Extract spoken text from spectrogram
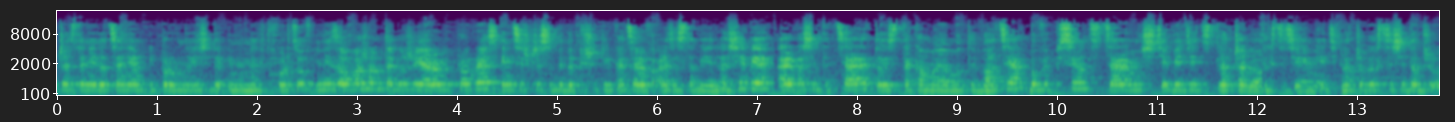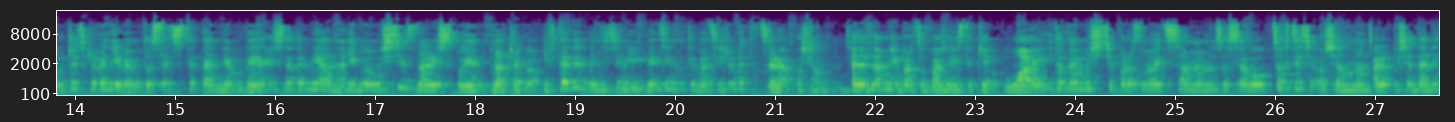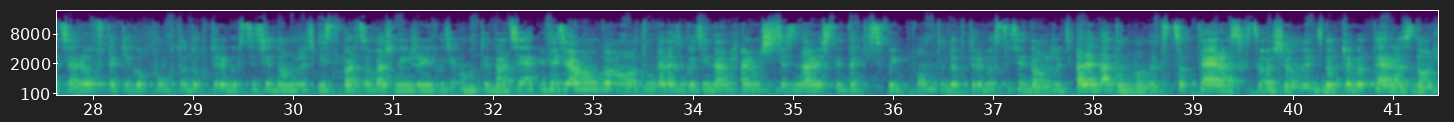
Często nie doceniam i porównuję się do innych twórców i nie zauważam tego, że ja robię progres, więc jeszcze sobie dopiszę kilka celów, ale zostawię je dla siebie. Ale właśnie te cele to jest taka moja motywacja, bo wypisując cele musicie wiedzieć, dlaczego wy chcecie je mieć, dlaczego chcecie dobrze uczyć, żeby, nie wiem, dostać stypendium, wyjechać na wymianę. Jakby musicie znaleźć swoje dlaczego. I wtedy będziecie mieli więcej motywacji, żeby te cele osiągnąć. Ale dla mnie bardzo ważne jest takie why. I to wy musicie porozmawiać samym ze sobą, co chcecie osiągnąć, ale posiadanie celów, takiego punktu, do którego chcecie dążyć, jest bardzo ważne, jeżeli chodzi o motywację. Wiedziałam, mogłabym o tym gadać godzinami, ale musicie znaleźć ten taki swój punkt, do którego chcecie dążyć. Ale na ten moment, co teraz chcę osiągnąć, do czego teraz dążę.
